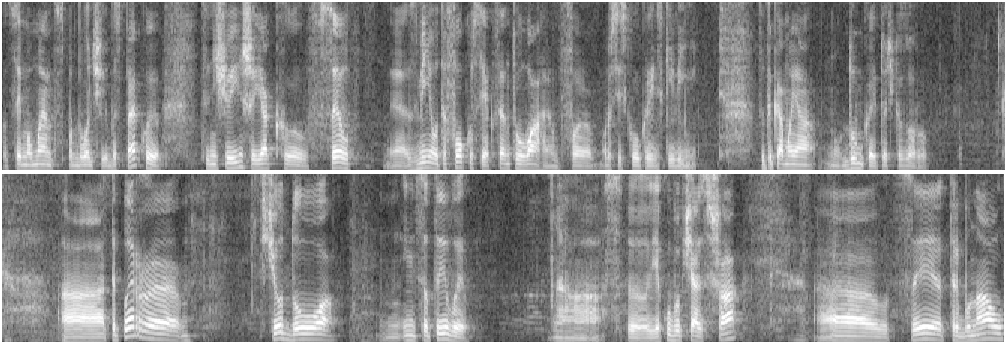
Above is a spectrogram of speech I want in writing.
оцей момент з продовольчою безпекою це ніщо інше, як все е, змінювати фокус і акценти уваги в російсько-українській війні. Це така моя ну, думка і точка зору. Тепер е, щодо ініціативи, с- е, яку вивчають США, е, це трибунал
